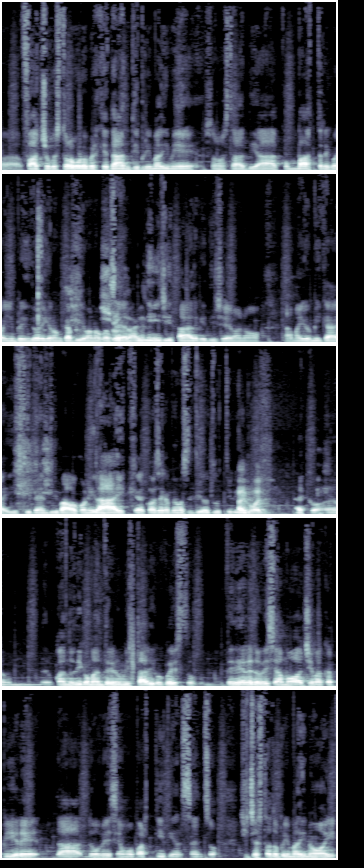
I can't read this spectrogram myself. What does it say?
Uh, faccio questo lavoro perché tanti prima di me sono stati a combattere con gli imprenditori che non capivano cos'era il digital, che dicevano ah, ma io mica gli stipendi li pago con i like, cose che abbiamo sentito tutti. Quindi, ecco, um, quando dico mantenere umiltà dico questo, vedere dove siamo oggi ma capire da dove siamo partiti, nel senso ci c'è stato prima di noi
